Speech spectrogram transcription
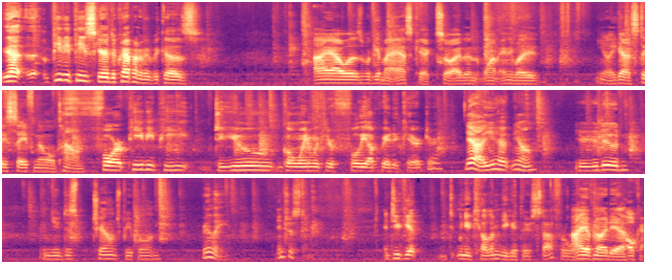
Yeah, uh, PvP scared the crap out of me because I always would get my ass kicked, so I didn't want anybody. You know, you gotta stay safe in the little town. For PvP, do you go in with your fully upgraded character? Yeah, you have, you know, you're your dude, and you just challenge people. And Really? Interesting. And do you get when you kill them? Do you get their stuff or what? I have no idea. okay.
